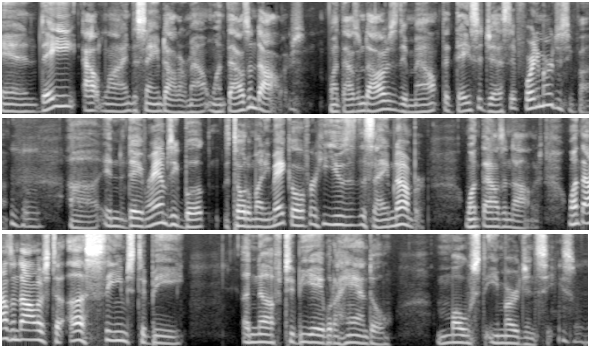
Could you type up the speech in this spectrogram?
And they outlined the same dollar amount, $1,000 $1,000 is the amount that they suggested for an emergency fund. Mm-hmm. Uh, in the Dave Ramsey book, The Total Money Makeover, he uses the same number $1,000. $1,000 to us seems to be enough to be able to handle most emergencies. Mm-hmm.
